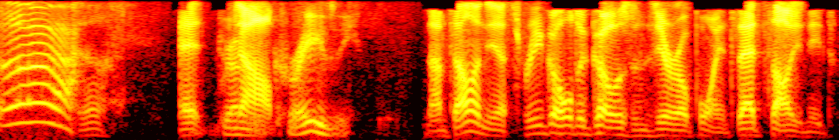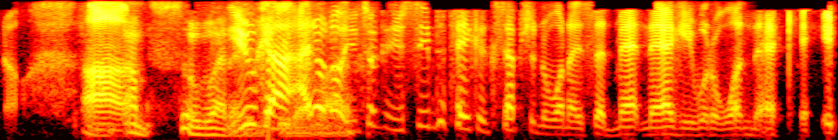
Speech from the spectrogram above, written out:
ah, yeah. it, no, crazy. I'm telling you, three goal to goes and zero points. That's all you need to know. Um, I'm so glad you got. I don't know. You took. You seem to take exception to when I said Matt Nagy would have won that game.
